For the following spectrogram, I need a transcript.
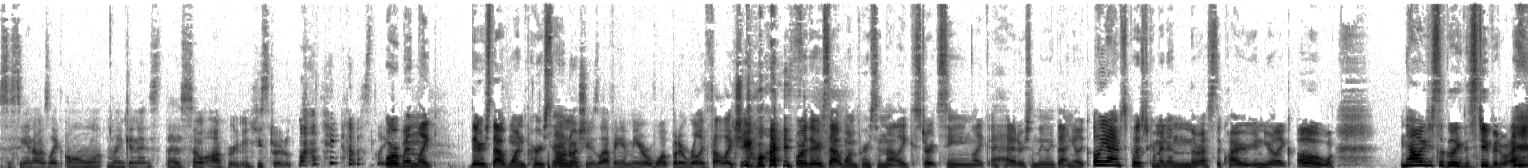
C, and I was like, oh my goodness, that is so awkward. And she started laughing. I was like, or when like there's that one person I don't know if she was laughing at me or what, but it really felt like she was. Or there's that one person that like starts singing like ahead or something like that, and you're like, oh yeah, I'm supposed to come in, and then the rest of the choir, and you're like, oh, now I just look like the stupid one.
